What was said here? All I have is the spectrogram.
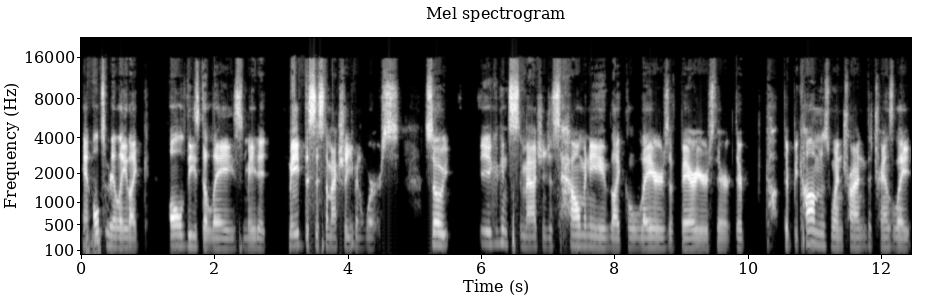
And mm-hmm. ultimately like all these delays made it made the system actually even worse. So you can imagine just how many like layers of barriers there there there becomes when trying to translate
